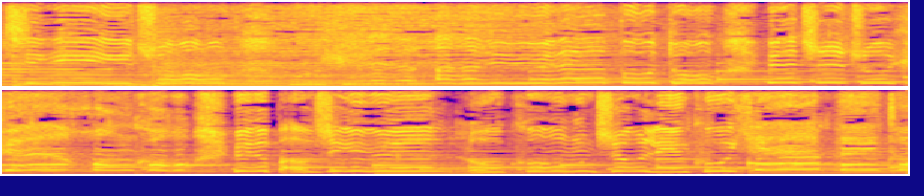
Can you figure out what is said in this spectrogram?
几种。我越爱越不懂，越执着越惶恐，越抱紧越落空，就连哭也被动，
